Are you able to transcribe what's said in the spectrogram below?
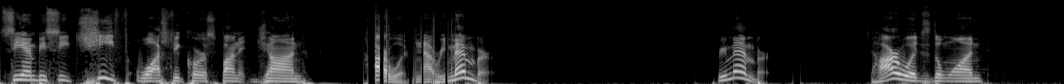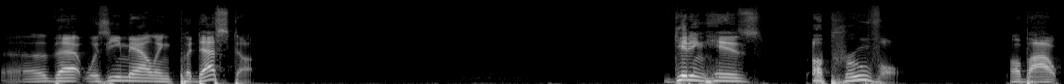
CNBC chief Washington correspondent John Harwood. Now remember, remember, Harwood's the one uh, that was emailing Podesta, getting his approval about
